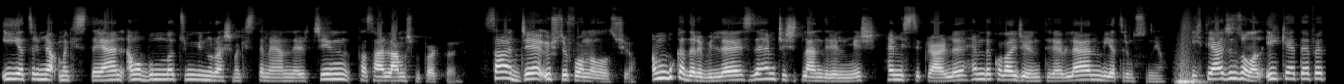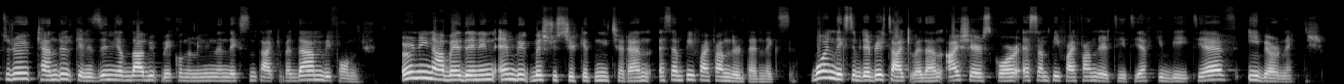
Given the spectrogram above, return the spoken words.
iyi yatırım yapmak isteyen ama bununla tüm gün uğraşmak istemeyenler için tasarlanmış bir portföy. Sadece 3 tür fondan oluşuyor. Ama bu kadarı bile size hem çeşitlendirilmiş, hem istikrarlı, hem de kolayca yönetilebilen bir yatırım sunuyor. İhtiyacınız olan ilk ETF türü kendi ülkenizin ya da daha büyük bir ekonominin endeksini takip eden bir fondur. Örneğin ABD'nin en büyük 500 şirketini içeren S&P 500 endeksi. Bu endeksi birebir takip eden iShares Score S&P 500 ETF gibi bir ETF iyi bir örnektir.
